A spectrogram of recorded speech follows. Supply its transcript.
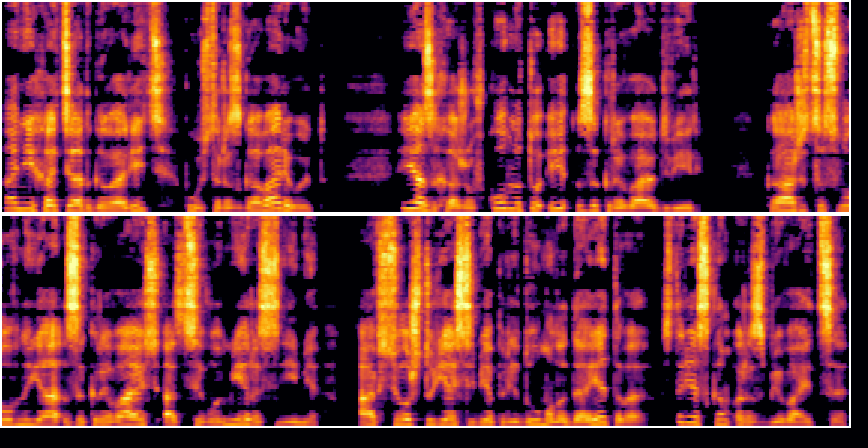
Они хотят говорить, пусть разговаривают. Я захожу в комнату и закрываю дверь. Кажется, словно я закрываюсь от всего мира с ними, а все, что я себе придумала до этого, с треском разбивается.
